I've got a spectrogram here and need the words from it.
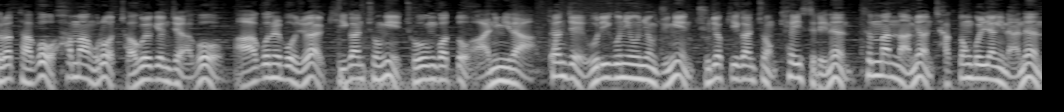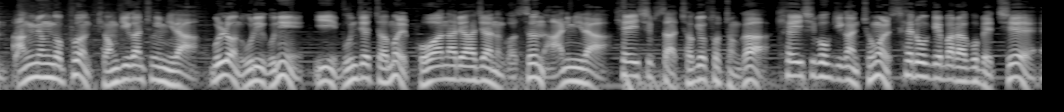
그렇다고 하망으로 적을 견제하고 아군을 보조할 기관총이 좋은 것도 아닙니다. 현재 우리 군이 운영 중인 주력 기관총 K3는 틈만 나면 작동 불량이 나는 악명 높은 경기관총입니다. 물론 우리 군이 이 문제점을 보완하려 하지 않은 것은 아닙니다. K14 저격소총과 K15 기관총을 새로 개발하고 배치해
